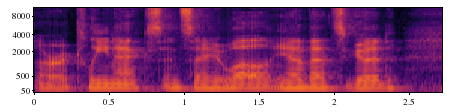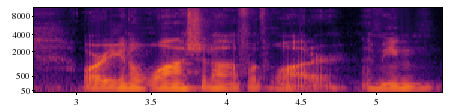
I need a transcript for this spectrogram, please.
or a Kleenex and say, well, yeah, that's good, or you're going to wash it off with water? I mean,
